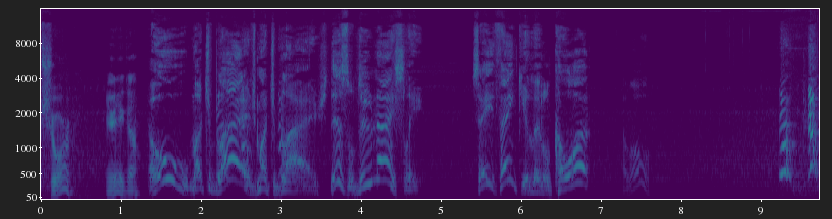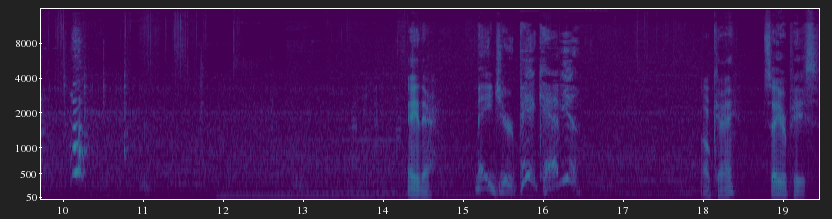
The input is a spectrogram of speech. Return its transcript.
Sure. Here you go. Oh, much obliged, much obliged. This'll do nicely. Say thank you, little cola. Hello. Hey there. Made your pick, have you? Okay. Say your piece.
